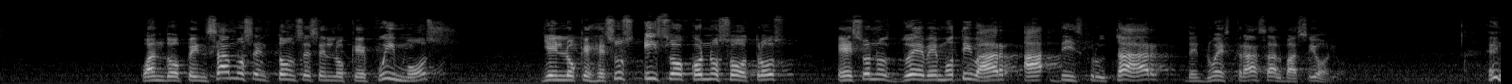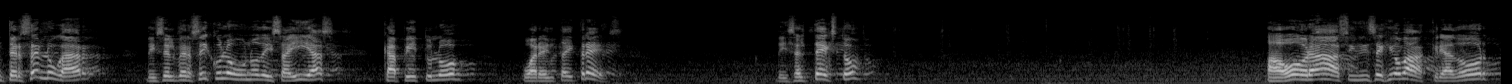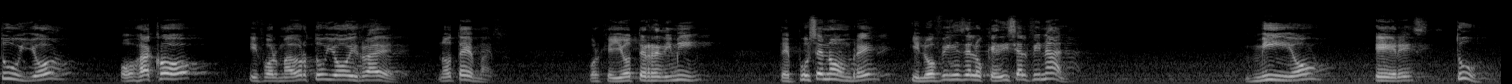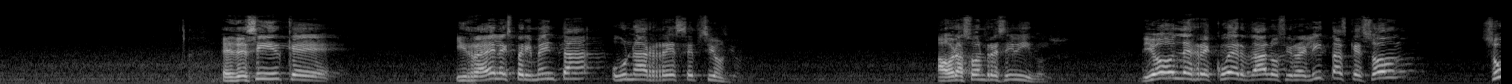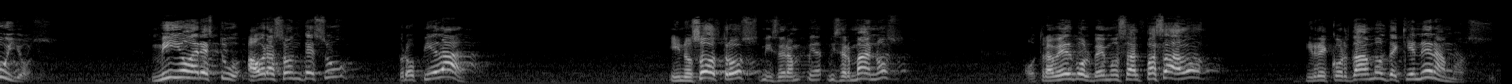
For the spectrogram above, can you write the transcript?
Cuando pensamos entonces en lo que fuimos y en lo que Jesús hizo con nosotros, eso nos debe motivar a disfrutar de nuestra salvación. En tercer lugar, dice el versículo 1 de Isaías, capítulo 43. Dice el texto, ahora así dice Jehová, creador tuyo, oh Jacob, y formador tuyo, oh Israel, no temas, porque yo te redimí, te puse nombre, y luego fíjese lo que dice al final, mío eres tú. Es decir, que Israel experimenta una recepción. Ahora son recibidos. Dios les recuerda a los israelitas que son suyos. Mío eres tú. Ahora son de su propiedad. Y nosotros, mis, hermanos, otra vez volvemos al pasado y recordamos de quién éramos,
